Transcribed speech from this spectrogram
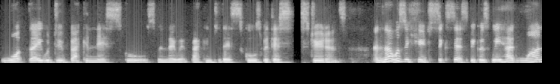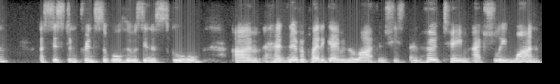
what they would do back in their schools when they went back into their schools with their students. And that was a huge success because we had one assistant principal who was in a school um, had never played a game in her life, and she and her team actually won.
